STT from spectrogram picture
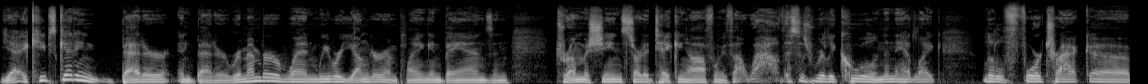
Yeah, it keeps getting better and better. Remember when we were younger and playing in bands and drum machines started taking off and we thought, wow, this is really cool. And then they had like little four track uh,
